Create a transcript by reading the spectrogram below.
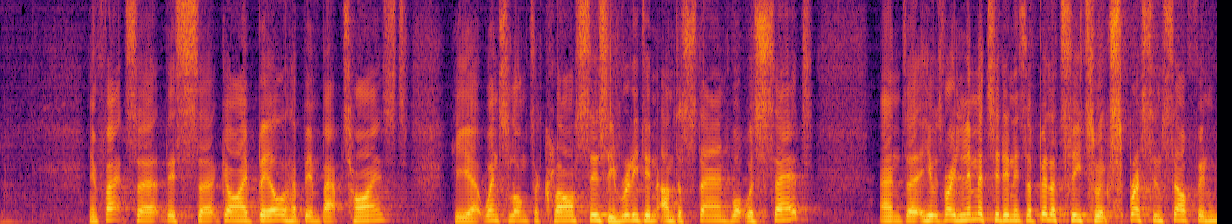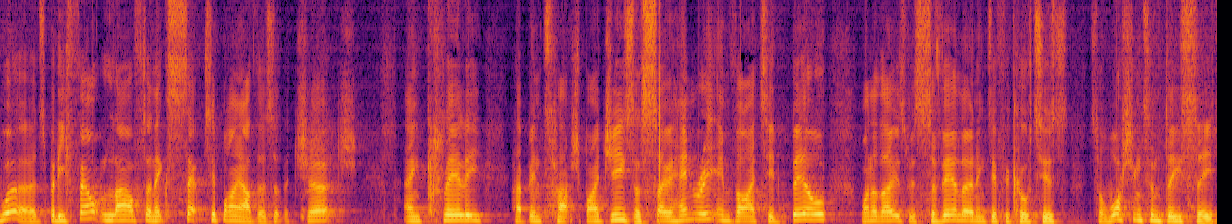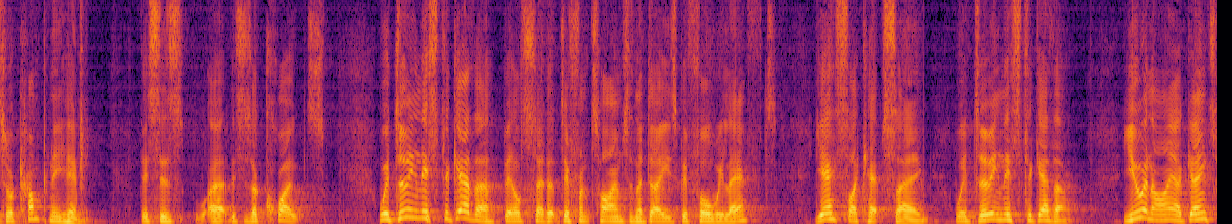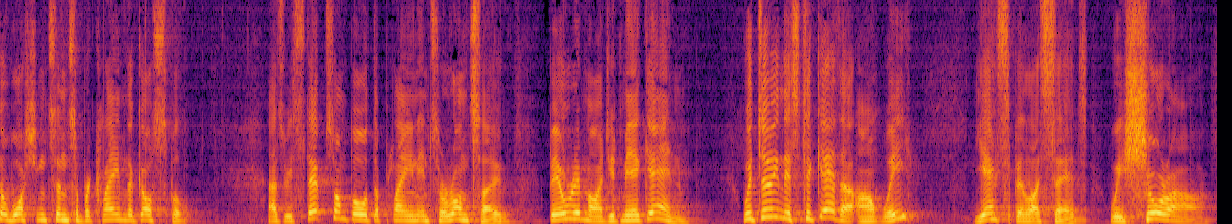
In fact, uh, this uh, guy, Bill, had been baptized. He uh, went along to classes. He really didn't understand what was said. And uh, he was very limited in his ability to express himself in words, but he felt loved and accepted by others at the church and clearly had been touched by Jesus. So Henry invited Bill, one of those with severe learning difficulties, to Washington, D.C. to accompany him. This is, uh, this is a quote. We're doing this together, Bill said at different times in the days before we left. Yes, I kept saying, we're doing this together. You and I are going to Washington to proclaim the gospel. As we stepped on board the plane in Toronto, Bill reminded me again, We're doing this together, aren't we? Yes, Bill, I said, we sure are.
